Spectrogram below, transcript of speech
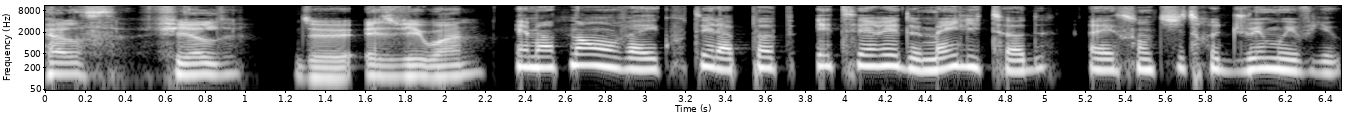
Health Field de SV1. Et maintenant, on va écouter la pop éthérée de Miley Todd avec son titre Dream With You.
